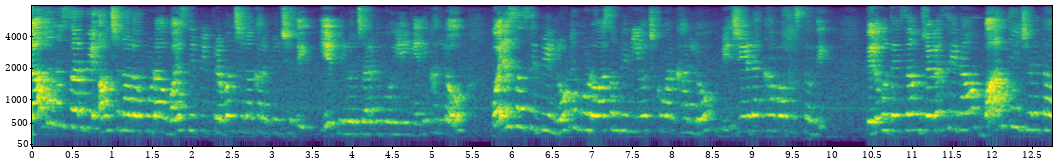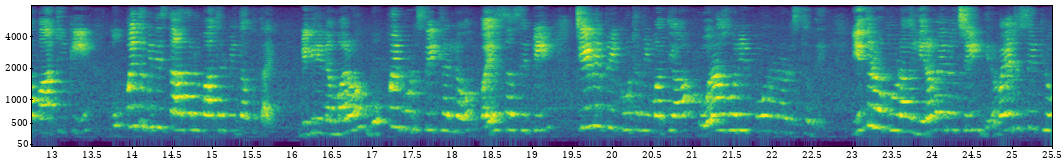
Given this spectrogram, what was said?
నాగన్న అంచనాలో కూడా వైసీపీ ప్రపంచన కనిపించింది. ఏపీలో జరగబోయే ఎన్నికల్లో వైఎస్ఆర్సీపీ నూట మూడు అసెంబ్లీ నియోజకవర్గాల్లో విజయడంగా మోగిస్తుంది తెలుగుదేశం జనసేన భారతీయ జనతా పార్టీకి ముప్పై తొమ్మిది స్థానాలు మాత్రమే దక్కుతాయి. మిగిలిన మరో ముప్పై మూడు సీట్లలో వైఎస్ఆర్సీపీ టీడీపీ కూటమి మధ్య హోరాహోరీ పోరు నడుస్తుంది. ఇందులో కూడా ఇరవై నుంచి ఇరవై ఐదు సీట్లు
